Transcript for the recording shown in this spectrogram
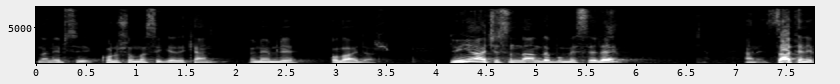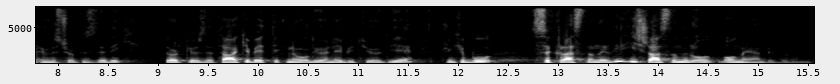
Bunların hepsi konuşulması gereken önemli olaylar. Dünya açısından da bu mesele yani zaten hepimiz çok izledik. Dört gözle takip ettik ne oluyor ne bitiyor diye. Çünkü bu sık rastlanır değil hiç rastlanır olmayan bir durumdu.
